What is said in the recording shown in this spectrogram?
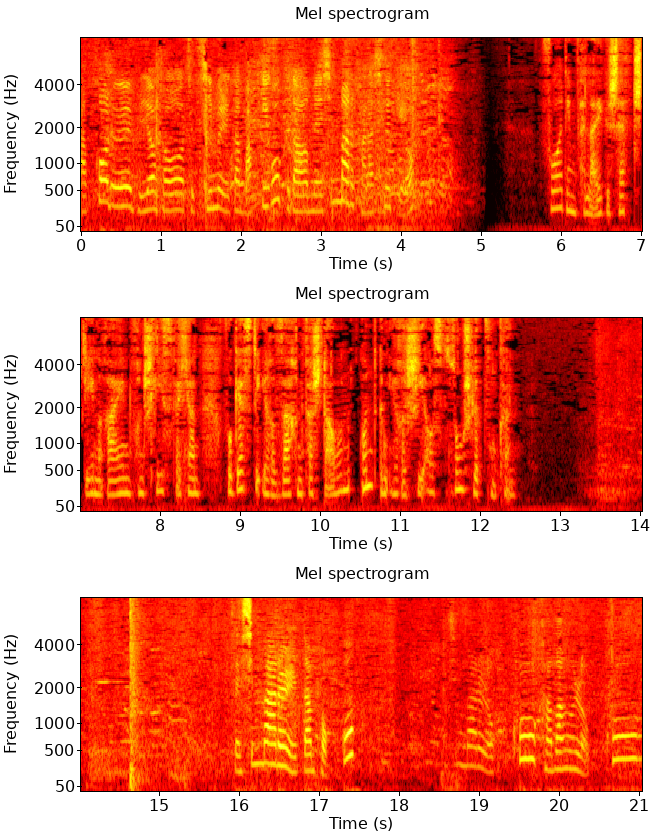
하니까 락커를 빌려서 제 짐을 일단 맡기고 그 다음에 신발을 갈아 신을게요. Vor dem Verleihgeschäft stehen Reihen von Schließfächern, wo Gäste ihre Sachen verstauen und in ihre Skiausrüstung schlüpfen können. 네, 신발을 일단 벗고 신발을 넣고 가방을 넣고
